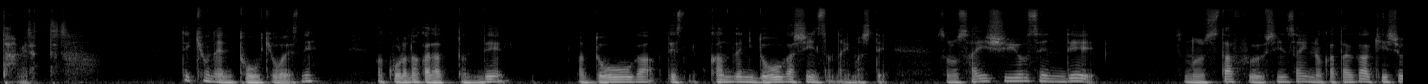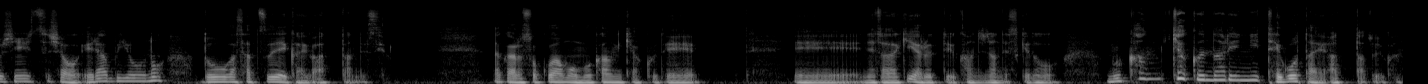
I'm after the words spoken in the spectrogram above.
ダメだったと。で去年東京ですね、まあ、コロナ禍だったんで、まあ、動画ですね。完全に動画審査になりましてその最終予選でそのスタッフ審査員の方が決勝進出者を選ぶ用の動画撮影会があったんですよ。だからそこはもう無観客で、えー、ネタだけやるっていう感じなんですけど無観客なりに手応えあったというかね。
